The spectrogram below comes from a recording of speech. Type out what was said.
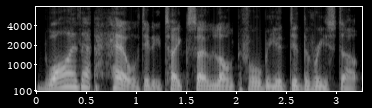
Why the hell did it take so long before we did the restart?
